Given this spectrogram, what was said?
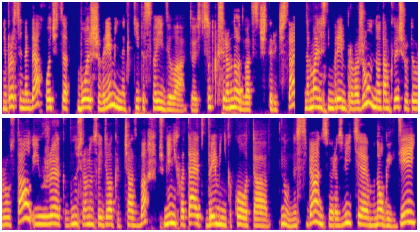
Мне просто иногда хочется больше времени на какие-то свои дела. То есть в сутках все равно 24 часа. Нормально с ним время провожу, но там к вечеру ты уже устал, и уже как бы, ну, все равно на свои дела как час-два. В общем, мне не хватает времени какого-то ну, на себя, на свое развитие, много идей,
